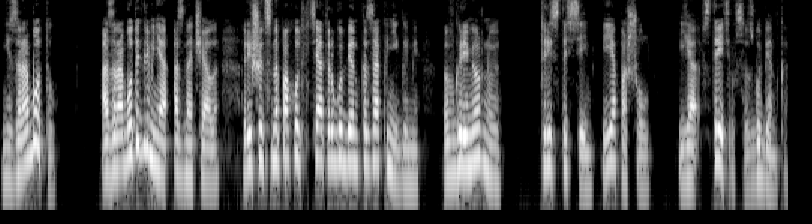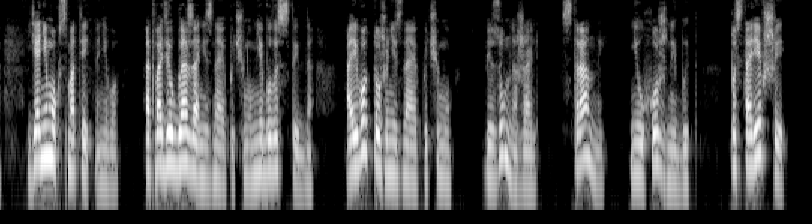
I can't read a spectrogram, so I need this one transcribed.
не заработал. А заработать для меня означало решиться на поход в театр Губенко за книгами, в гримерную 307, и я пошел. Я встретился с Губенко. Я не мог смотреть на него. Отводил глаза, не знаю почему, мне было стыдно. А его тоже не знаю почему. Безумно жаль. Странный, неухоженный быт. Постаревший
